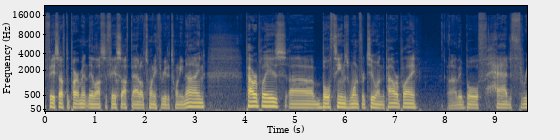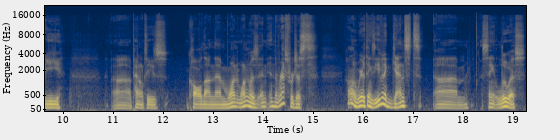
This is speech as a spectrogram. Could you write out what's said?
face-off department, they lost the face-off battle 23 to 29. Power plays, uh, both teams one for two on the power play. Uh, they both had three uh, penalties called on them. One one was, and, and the rest were just calling weird things. Even against um, St. Louis,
